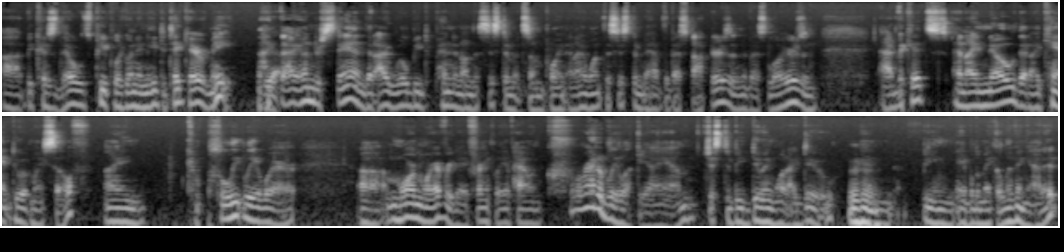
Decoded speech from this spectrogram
uh, because those people are going to need to take care of me. I, Yeah. I understand that I will be dependent on the system at some point, and I want the system to have the best doctors and the best lawyers and advocates. And I know that I can't do it myself. I'm completely aware, uh, more and more every day, frankly, of how incredibly lucky I am just to be doing what I do and being able to make a living at it.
